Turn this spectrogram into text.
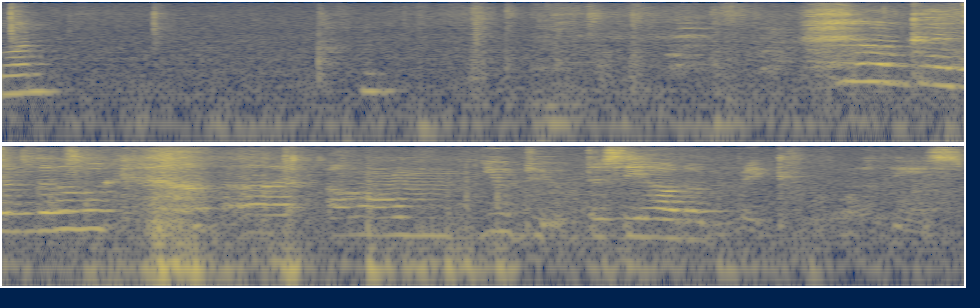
One. Okay, I'm gonna look at um YouTube to see how to make one of these.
